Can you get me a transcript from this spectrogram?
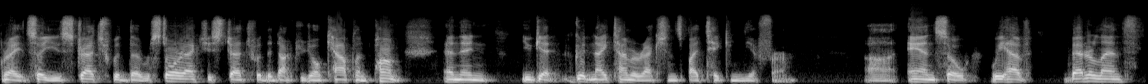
Right. So you stretch with the RestoreX, you stretch with the Dr. Joel Kaplan pump, and then you get good nighttime erections by taking the Affirm. Uh, and so we have better length,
